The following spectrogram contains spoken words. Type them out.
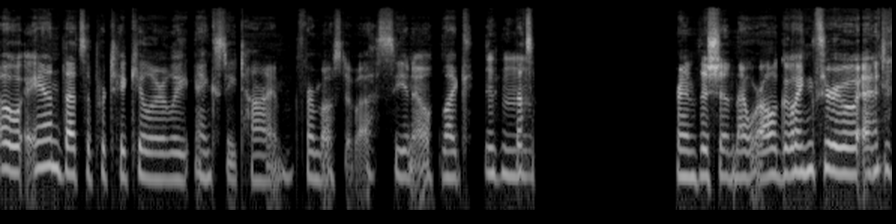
oh, and that's a particularly angsty time for most of us, you know, like that's a transition that we're all going through and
